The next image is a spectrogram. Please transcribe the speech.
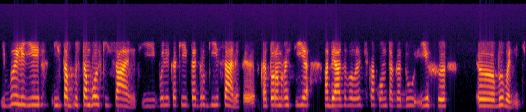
И были и, и Стамбульский саммит, и были какие-то другие саммиты, в котором Россия обязывалась в каком-то году их э, выводить.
